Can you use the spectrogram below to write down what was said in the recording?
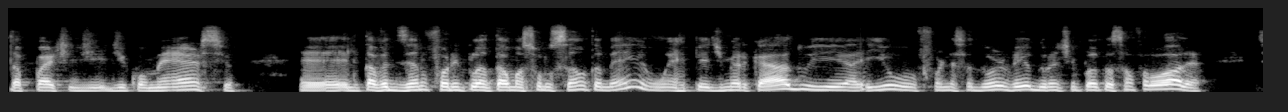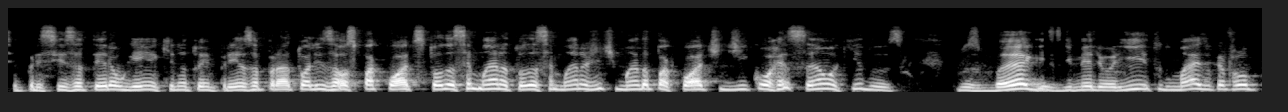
da parte de, de comércio, é, ele estava dizendo que foram implantar uma solução também, um RP de mercado, e aí o fornecedor veio durante a implantação e falou: olha, você precisa ter alguém aqui na tua empresa para atualizar os pacotes toda semana. Toda semana a gente manda pacote de correção aqui dos, dos bugs, de melhoria e tudo mais. O cara falou:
